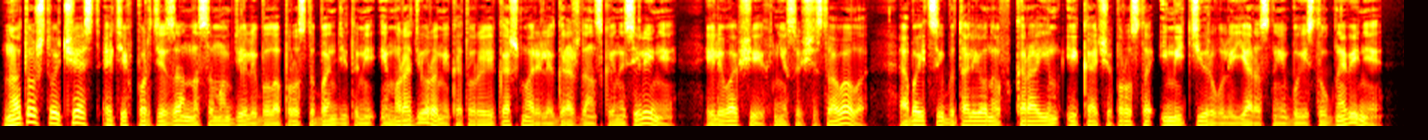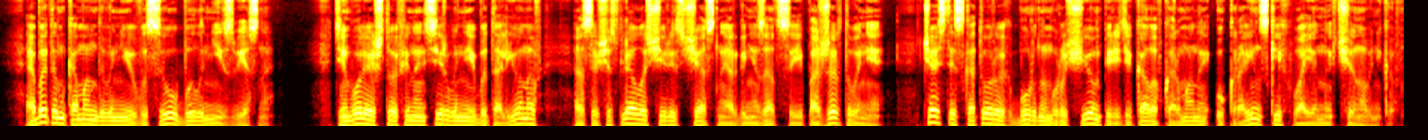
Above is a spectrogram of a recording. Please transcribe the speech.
Но то, что часть этих партизан на самом деле была просто бандитами и мародерами, которые кошмарили гражданское население – или вообще их не существовало, а бойцы батальонов Караим и Кача просто имитировали яростные боестолкновения, об этом командованию ВСУ было неизвестно. Тем более, что финансирование батальонов осуществлялось через частные организации и пожертвования, часть из которых бурным ручьем перетекала в карманы украинских военных чиновников.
